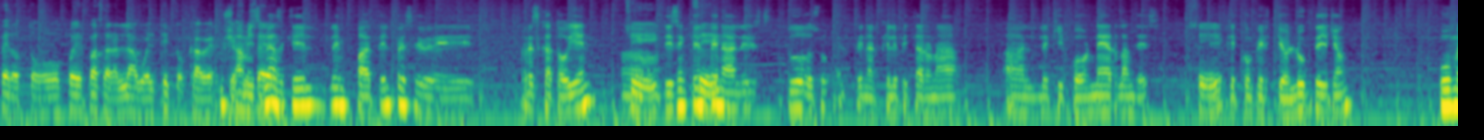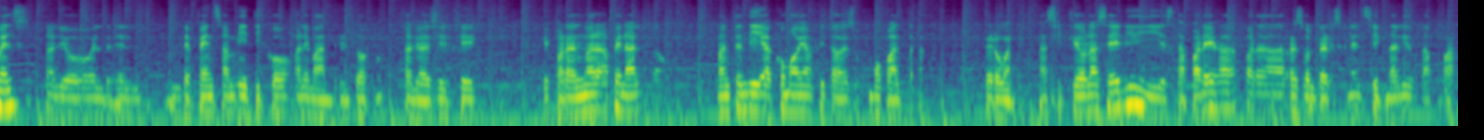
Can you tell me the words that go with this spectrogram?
Pero todo puede pasar a la vuelta y toca ver Ush, qué a mí se me sucede. hace que el, el empate el PSV rescató bien. Ah, dicen que sí. el penal es dudoso, el penal que le pitaron a- al equipo neerlandés, Sí, eh, que convirtió Luke de Jong. Hummels salió, el, el defensa mítico alemán del Dortmund, salió a decir que, que para él no era penal, no, no entendía cómo habían pitado eso como falta. Pero bueno, así quedó la serie y está pareja para resolverse en el Signal Iduna Park.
